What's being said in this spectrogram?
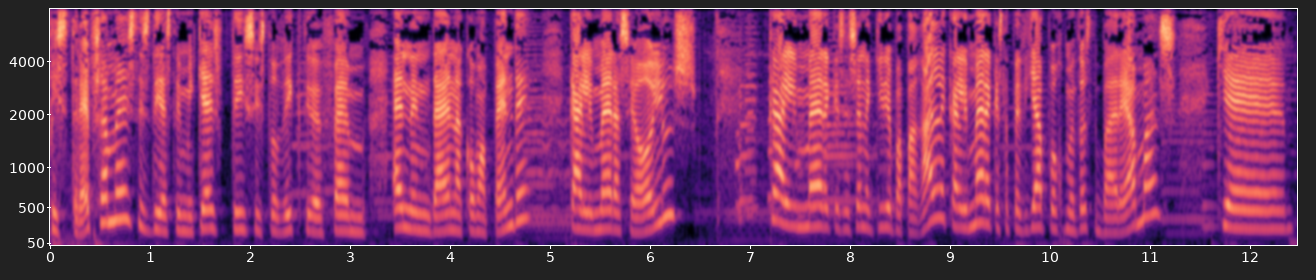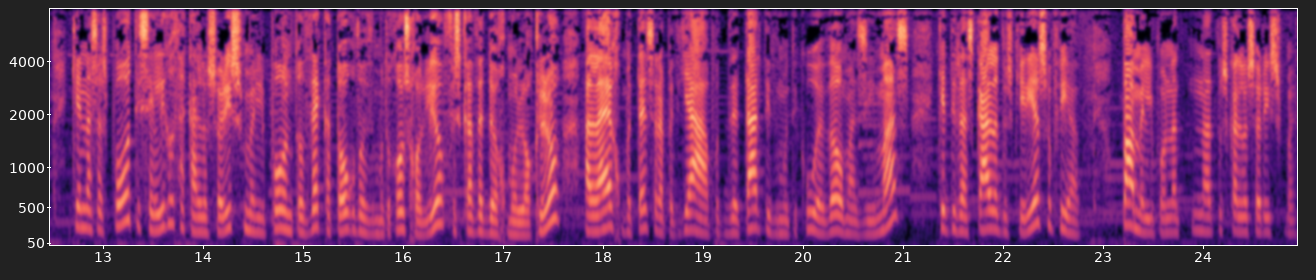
Επιστρέψαμε στις διαστημικές πτήσεις στο δίκτυο FM 91,5. Καλημέρα σε όλους. Καλημέρα και σε σένα κύριε Παπαγάλε, καλημέρα και στα παιδιά που έχουμε εδώ στην παρέα μας και, και να σας πω ότι σε λίγο θα καλωσορίσουμε λοιπόν το 18ο Δημοτικό Σχολείο, φυσικά δεν το έχουμε ολόκληρο, αλλά έχουμε τέσσερα παιδιά από την Τετάρτη Δημοτικού εδώ μαζί μας και τη δασκάλα τους κυρία Σοφία. Πάμε λοιπόν να, να τους καλωσορίσουμε.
